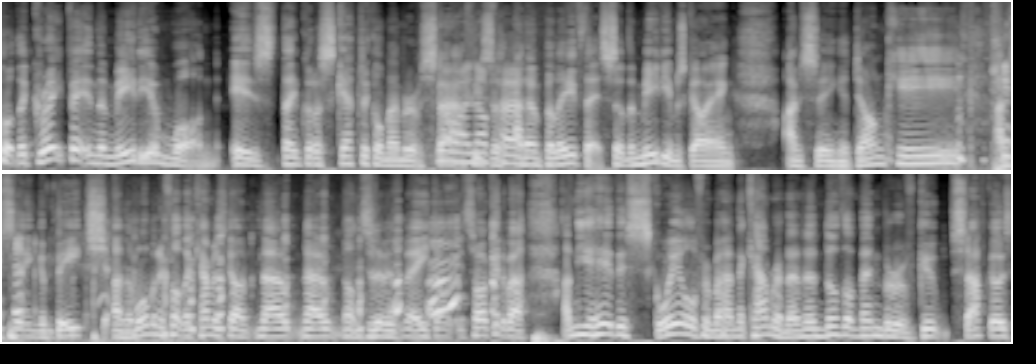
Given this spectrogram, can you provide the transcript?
But the great bit in the medium one is they've got a skeptical member of staff Oh, I who says, her. I don't believe this. So the medium's going, I'm seeing a donkey, I'm seeing a beach. And the woman in front of the camera's going, No, no, nothing to do with me. Don't you're talking about. And you hear this squeal from behind the camera, and then another member of Goop staff goes,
